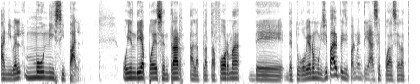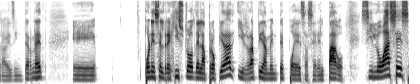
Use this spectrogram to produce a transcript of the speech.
a nivel municipal. Hoy en día puedes entrar a la plataforma de, tu gobierno municipal, principalmente ya se puede hacer a través de internet. Eh, pones el registro de la propiedad y rápidamente puedes hacer el pago. Si lo haces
